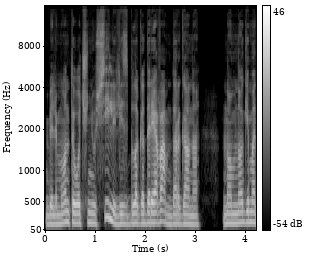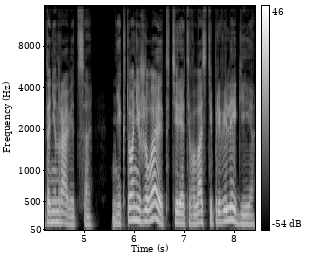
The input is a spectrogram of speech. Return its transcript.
«Бельмонты очень усилились благодаря вам, Даргана, но многим это не нравится. Никто не желает терять власть и привилегии.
